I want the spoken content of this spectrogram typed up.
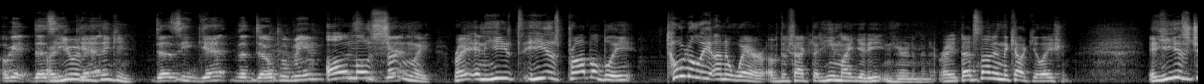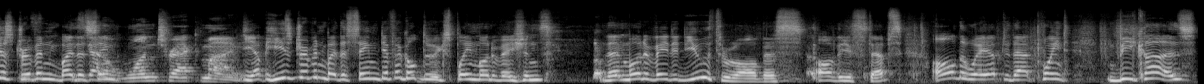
Okay. Does are he you get? even thinking? Does he get the dopamine? Almost he get- certainly, right? And he he is probably totally unaware of the fact that he might get eaten here in a minute, right? That's not in the calculation. He is just driven by the He's same one-track mind. Yep, he's driven by the same difficult to explain motivations that motivated you through all this, all these steps, all the way up to that point, because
